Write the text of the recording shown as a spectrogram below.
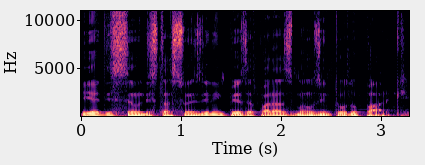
e adição de estações de limpeza para as mãos em todo o parque.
